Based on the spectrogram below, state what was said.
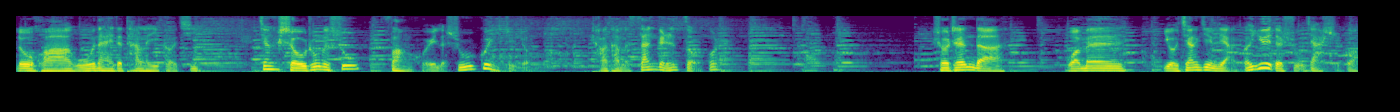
陆华无奈的叹了一口气，将手中的书放回了书柜之中，朝他们三个人走过来。说真的，我们有将近两个月的暑假时光，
